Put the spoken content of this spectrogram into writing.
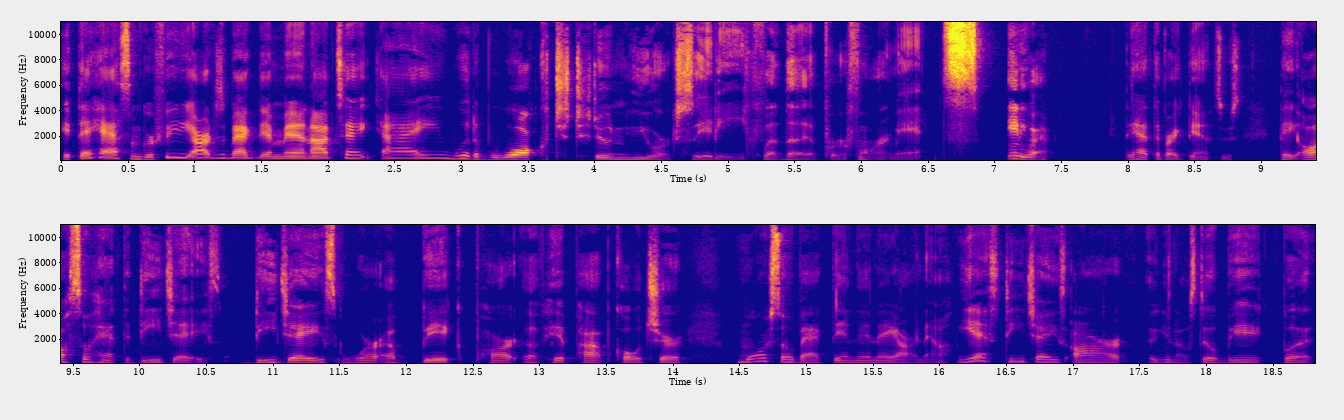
If they had some graffiti artists back there, man, I take I would have walked to New York City for the performance. Anyway, they had the breakdancers. They also had the DJs. DJs were a big part of hip hop culture, more so back then than they are now. Yes, DJs are, you know, still big, but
